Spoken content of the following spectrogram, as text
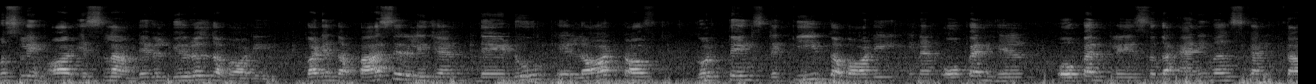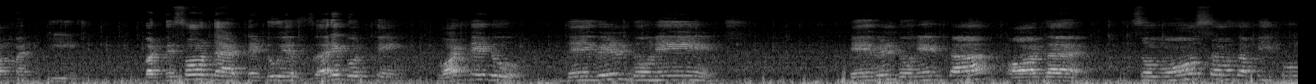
Muslim or Islam, they will bury the body. But in the Parsi religion, they do a lot of good things. They keep the body in an open hill, open place so the animals can come and eat. But before that, they do a very good thing. What they do? They will donate. They will donate the organ. So most of the people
